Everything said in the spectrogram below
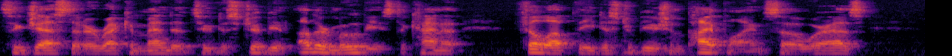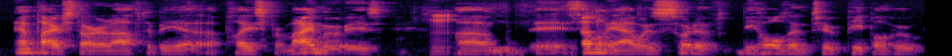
suggested or recommended to distribute other movies to kind of fill up the distribution pipeline. So whereas Empire started off to be a, a place for my movies, hmm. um, it, suddenly I was sort of beholden to people who,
